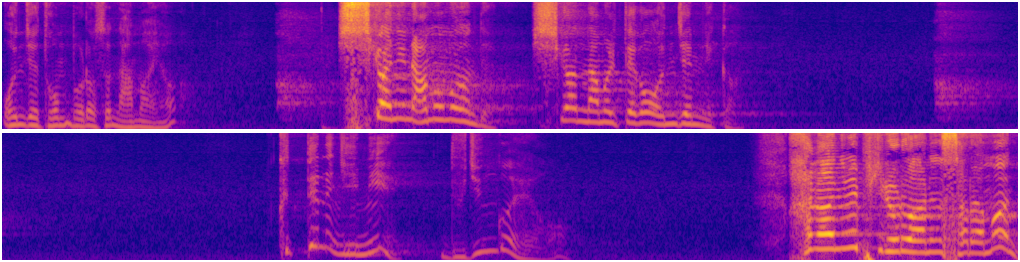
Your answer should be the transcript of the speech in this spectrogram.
언제 돈 벌어서 남아요? 시간이 남으면 온대. 시간 남을 때가 언제입니까? 그때는 이미 늦은 거예요. 하나님의 필요로 하는 사람은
